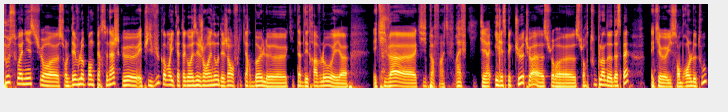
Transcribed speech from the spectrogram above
peu soignée sur, euh, sur le développement de personnages que, et puis vu comment il catégorisait Jean Reno déjà en flic hard boil euh, qui tape des travelots et euh, et qui va, euh, qui, enfin, bref, qui, qui est irrespectueux, tu vois, sur sur tout plein d'aspects et qu'il s'en branle de tout.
